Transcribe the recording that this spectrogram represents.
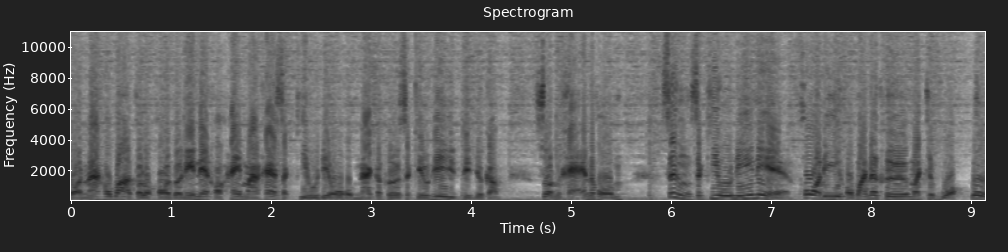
ก่อนนะเพราะว่าตัวละครตัวนี้เนี่ยเขาให้มาแค่สกิลเดียวผมนะ ก็คือสกิลที่ติดอยู่กับส่วนแขนนะผม ซึ่งสกิลนี้เนี่ยข้อดีของมันก็คือมันจะบวกโล่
